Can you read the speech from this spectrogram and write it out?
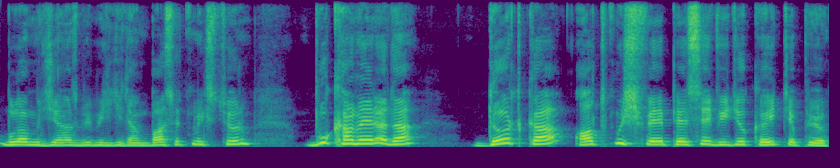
bulamayacağınız bir bilgiden bahsetmek istiyorum. Bu kamerada 4K 60 fps video kayıt yapıyor.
